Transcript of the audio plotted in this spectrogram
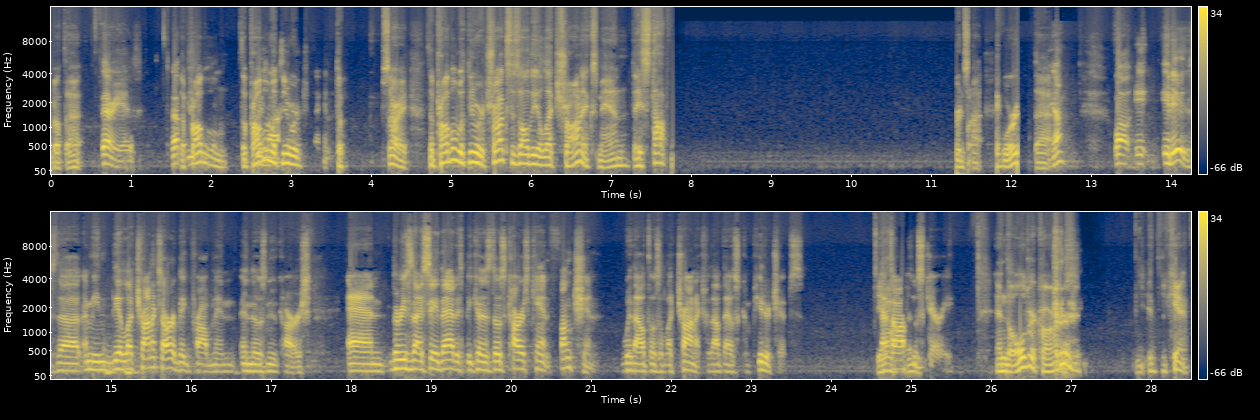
About that. There he is. Oh, the problem, the problem with newer, the sorry. The problem with newer trucks is all the electronics, man. They stop. Worried that. Yeah. Well, it, it is. Uh, I mean, the electronics are a big problem in, in those new cars. And the reason I say that is because those cars can't function without those electronics, without those computer chips. Yeah, That's also and, scary. And the older cars, you, can't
